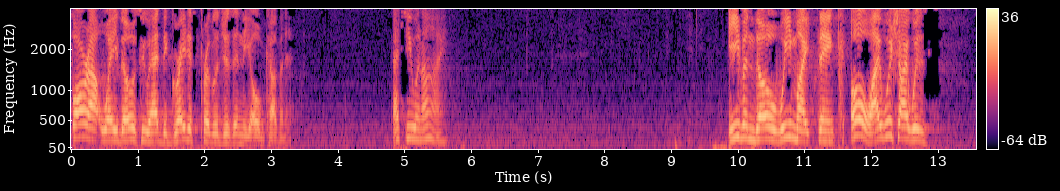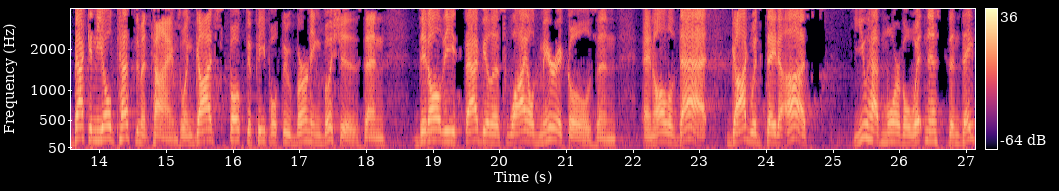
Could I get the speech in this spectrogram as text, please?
far outweigh those who had the greatest privileges in the old covenant. That's you and I. Even though we might think, oh, I wish I was back in the Old Testament times when God spoke to people through burning bushes and did all these fabulous wild miracles and, and all of that, God would say to us, you have more of a witness than they,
